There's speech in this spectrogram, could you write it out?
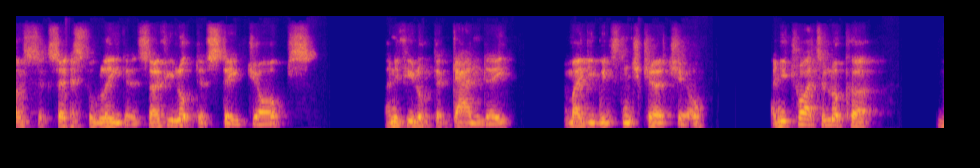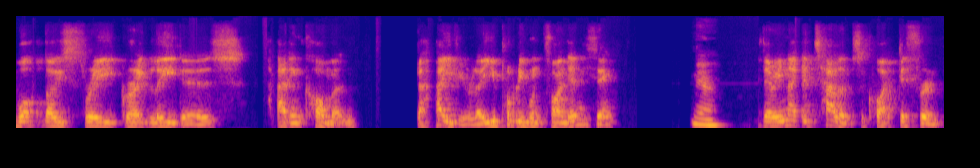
most successful leaders, so if you looked at Steve Jobs, and if you looked at Gandhi, maybe Winston Churchill, and you try to look at what those three great leaders had in common behaviorally, you probably wouldn't find anything. Yeah. Their innate talents are quite different.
